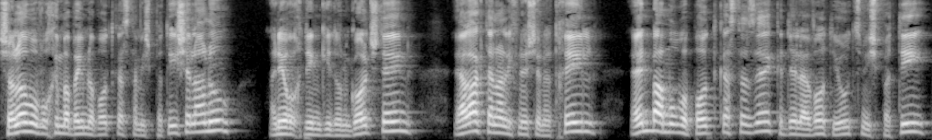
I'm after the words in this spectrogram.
שלום וברוכים הבאים לפודקאסט המשפטי שלנו, אני עורך דין גדעון גולדשטיין. הערה קטנה לפני שנתחיל, אין באמור בפודקאסט הזה כדי להוות ייעוץ משפטי,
